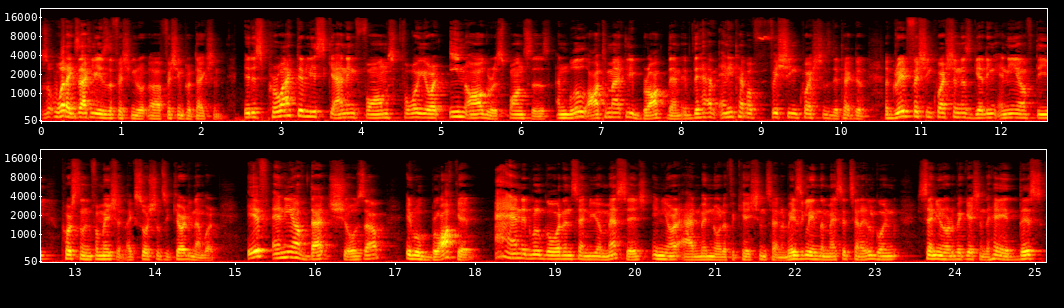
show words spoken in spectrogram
so what exactly is the phishing, uh, phishing protection? It is proactively scanning forms for your in-org responses and will automatically block them if they have any type of phishing questions detected. A great phishing question is getting any of the personal information like social security number. If any of that shows up, it will block it and it will go ahead and send you a message in your admin notification center. Basically in the message center, it'll go and send you a notification that, hey, this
